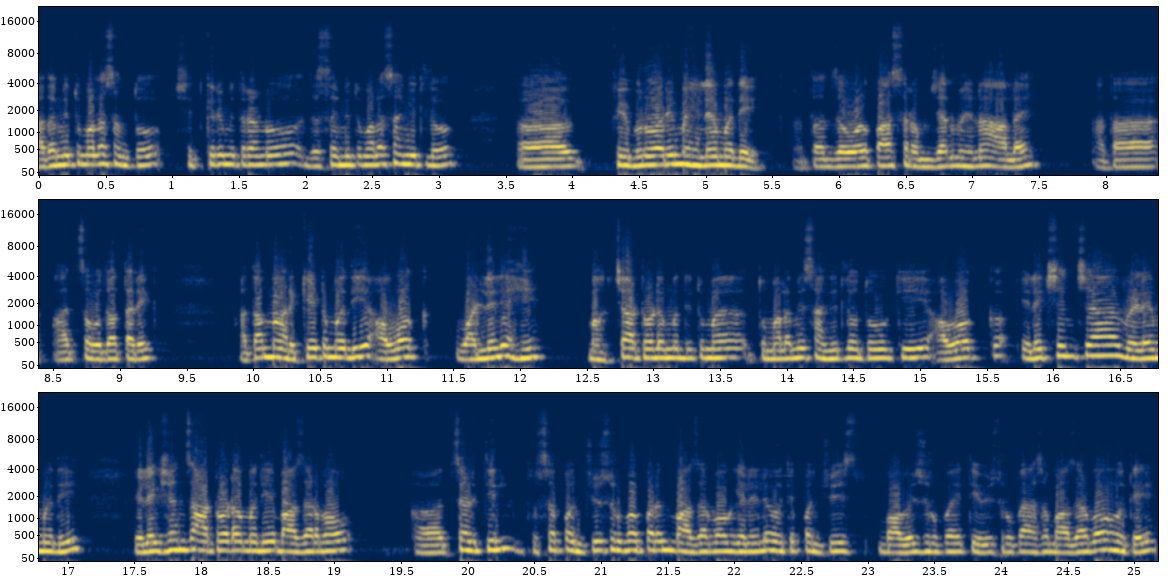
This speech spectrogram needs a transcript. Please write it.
आता मी तुम्हाला सांगतो शेतकरी मित्रांनो जसं मी तुम्हाला सांगितलं फेब्रुवारी महिन्यामध्ये आता जवळपास रमजान महिना आलाय. आता आज चौदा तारीख. आता मार्केटमध्ये आवक वाढलेली आहे. मागच्या आठवड्यामध्ये तुम्हाला तुम्हाला मी सांगितलं होतं की आवक इलेक्शनच्या वेळेमध्ये इलेक्शनच्या आठवड्यामध्ये बाजारभाव चढतील. तसं पंचवीस रुपयापर्यंत बाजारभाव गेलेले होते. पंचवीस बावीस रुपये तेवीस रुपये असं बाजारभाव होते.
